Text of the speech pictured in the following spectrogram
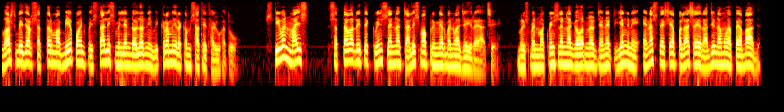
વર્ષ બે હજાર સત્તરમાં બે પોઈન્ટ પિસ્તાલીસ મિલિયન ડોલરની વિક્રમી રકમ સાથે થયું હતું. સ્ટીવન માઇલ્સ સત્તાવાર રીતે ક્વિન્સલેન્ડના ચાલીસમાં પ્રીમિયર બનવા જઈ રહ્યા છે. બ્રિસ્બેનમાં ક્વિન્સલેન્ડના ગવર્નર જેનેટ યંગને એનાસ્ટેશિયા પલાશાએ રાજીનામું આપ્યા બાદ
